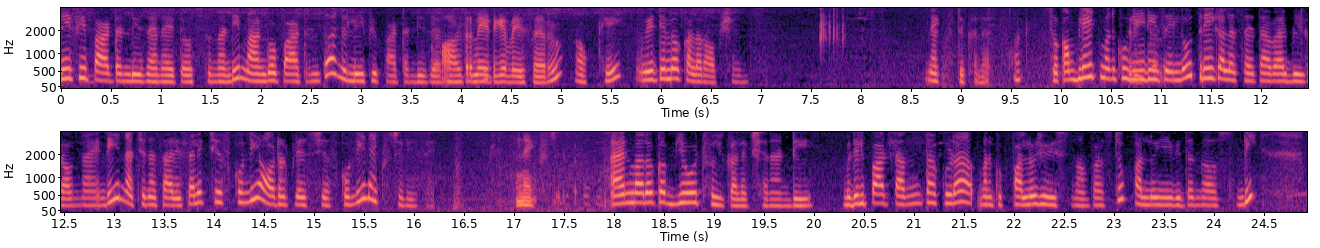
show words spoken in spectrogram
లీఫీ ప్యాటర్న్ డిజైన్ అయితే వస్తుందండి. మ్యాంగో ప్యాటర్న్తో అండ్ లీఫీ ప్యాటర్న్ డిజైన్ ఆల్టర్నేట్గా వేశారు. ఓకే వీటిలో colour options next colour. So complete మనకు ఈ. డిజైన్లో త్రీ కలర్స్ అయితే అవైలబుల్గా ఉన్నాయండి. నచ్చిన సారీ సెలెక్ట్ చేసుకోండి ఆర్డర్ ప్లేస్ చేసుకోండి. నెక్స్ట్ డిజైన్ నెక్స్ట్ అండ్ మరొక బ్యూటిఫుల్ కలెక్షన్ అండి. మిడిల్ పార్ట్ అంతా కూడా మనకు పళ్ళు చూపిస్తున్నాం ఫస్ట్. పళ్ళు ఈ విధంగా వస్తుంది.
